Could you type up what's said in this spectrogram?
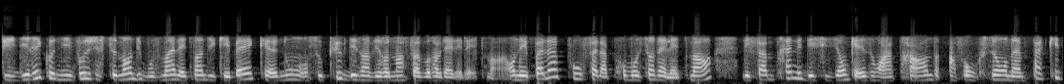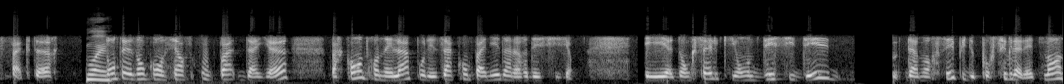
Puis je dirais qu'au niveau justement du mouvement allaitement du Québec, euh, nous, on s'occupe des environnements favorables à l'allaitement. On n'est pas là pour faire la promotion de l'allaitement. Les femmes prennent les décisions qu'elles ont à prendre en fonction d'un paquet de facteurs dont elles ont conscience ou pas d'ailleurs. Par contre, on est là pour les accompagner dans leurs décisions. Et euh, donc celles qui ont décidé d'amorcer puis de poursuivre l'allaitement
